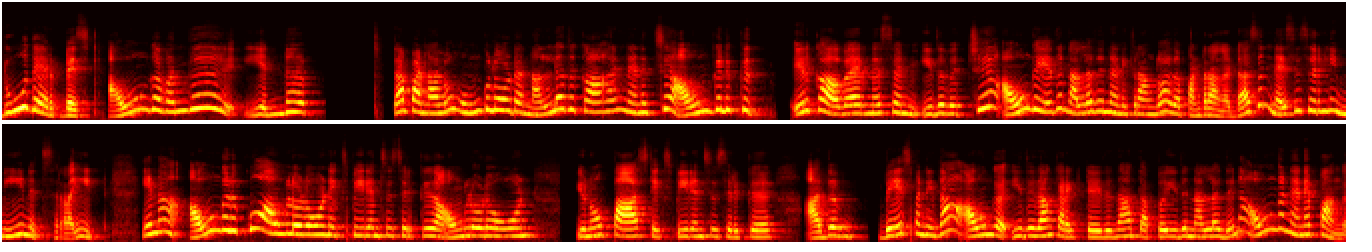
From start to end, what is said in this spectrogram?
டூ தேர் பெஸ்ட் அவங்க வந்து என்ன தான் பண்ணாலும் உங்களோட நல்லதுக்காக நினச்சி அவங்களுக்கு இருக்க அவேர்னஸ் அண்ட் இதை வச்சு அவங்க எது நல்லதுன்னு நினைக்கிறாங்களோ அதை பண்ணுறாங்க doesn't necessarily mean it's right ஏன்னா அவங்களுக்கும் அவங்களோட ஓன் எக்ஸ்பீரியன்சஸ் இருக்குது அவங்களோட ஓன் யூனோ பாஸ்ட் எக்ஸ்பீரியன்சஸ் இருக்குது அதை பேஸ் பண்ணி தான் அவங்க இதுதான் கரெக்டு இதுதான் தப்பு இது நல்லதுன்னு அவங்க நினைப்பாங்க.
